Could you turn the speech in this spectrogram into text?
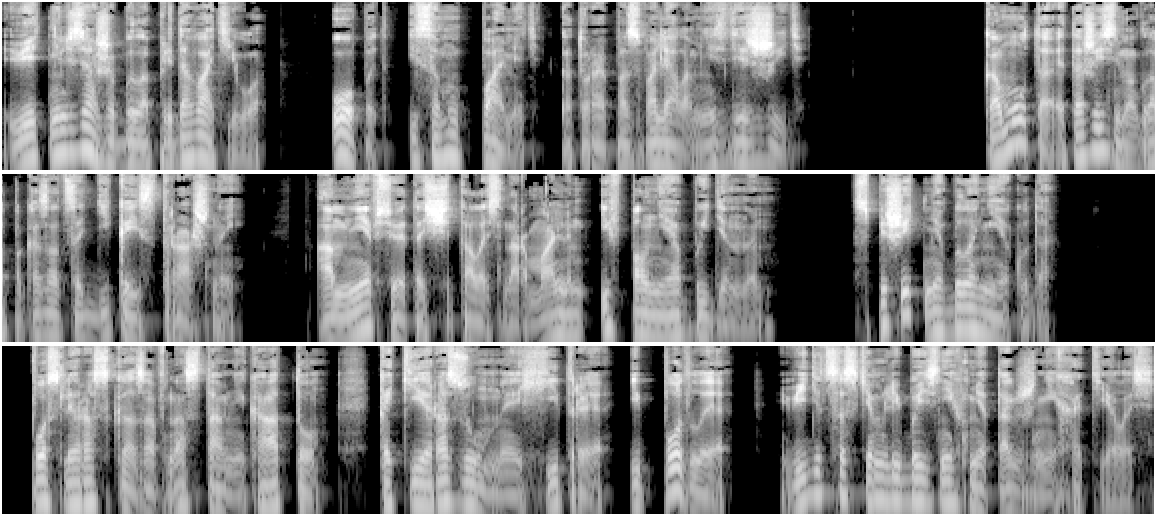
Ведь нельзя же было предавать его, опыт и саму память, которая позволяла мне здесь жить. Кому-то эта жизнь могла показаться дикой и страшной, а мне все это считалось нормальным и вполне обыденным. Спешить мне было некуда. После рассказов наставника о том, какие разумные, хитрые и подлые, видеться с кем-либо из них мне также не хотелось.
